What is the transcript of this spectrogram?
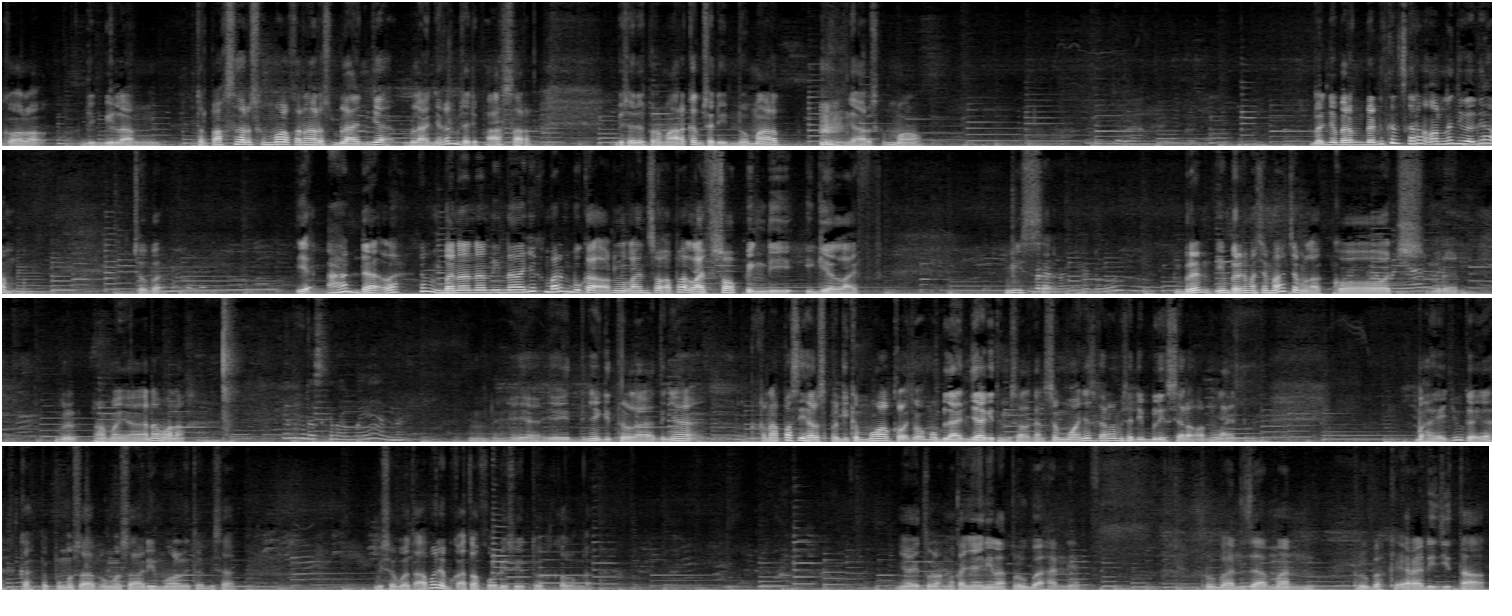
Kalau dibilang terpaksa harus ke mall karena harus belanja belanja kan bisa di pasar bisa di supermarket bisa di Indomaret nggak harus ke mall belanja barang branded kan sekarang online juga gampang. Coba. Ya ada lah. Kan Banana Nina aja kemarin buka online shop apa live shopping di IG live. Bisa. Brand brand ya brand macam-macam lah. Coach brand. Brand Ramayana malah. Kan harus ke Ramayana. ya ya intinya gitulah. Intinya kenapa sih harus pergi ke mall kalau cuma mau belanja gitu misalkan? Semuanya sekarang bisa dibeli secara online bahaya juga ya. Pengusaha-pengusaha di mall itu bisa bisa buat apa dia buka toko di situ kalau enggak ya itulah makanya inilah perubahan ya perubahan zaman berubah ke era digital.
